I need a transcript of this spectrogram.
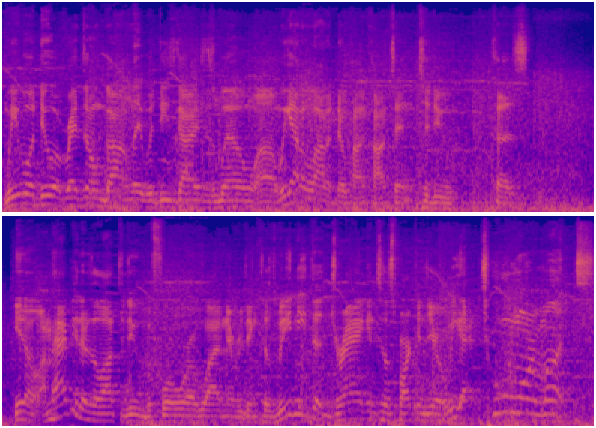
we will do a Red Zone Gauntlet with these guys as well. Uh, we got a lot of Dokkan content to do because you know, I'm happy there's a lot to do before Worldwide and everything because we need to drag until Sparking Zero. We got two more months,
